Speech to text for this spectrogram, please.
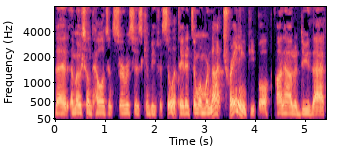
that emotional intelligence services can be facilitated. So when we're not training people on how to do that,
